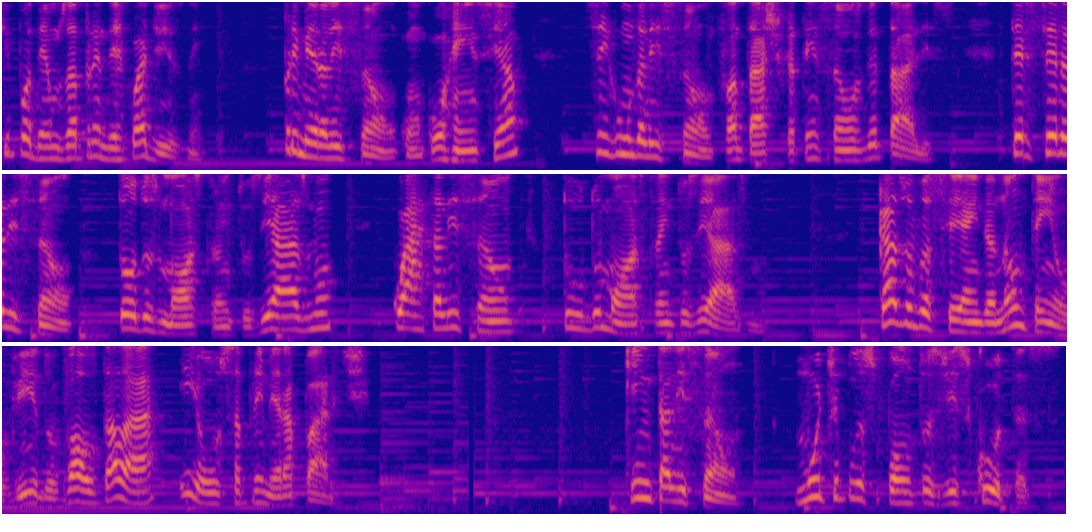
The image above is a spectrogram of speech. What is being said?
que podemos aprender com a Disney. Primeira lição: concorrência. Segunda lição: fantástica atenção aos detalhes. Terceira lição: todos mostram entusiasmo. Quarta lição: tudo mostra entusiasmo. Caso você ainda não tenha ouvido, volta lá e ouça a primeira parte. Quinta lição: múltiplos pontos de escutas.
